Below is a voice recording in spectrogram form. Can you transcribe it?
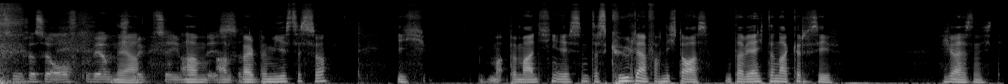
beziehungsweise aufgewärmt Naja, schmeckt es eh immer Ähm, ähm, besser. weil bei mir ist es so, ich ma- bei manchen Essen, das kühlt einfach nicht aus. Und da wäre ich dann aggressiv. Ich weiß nicht.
